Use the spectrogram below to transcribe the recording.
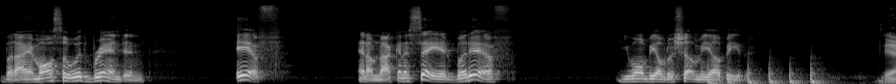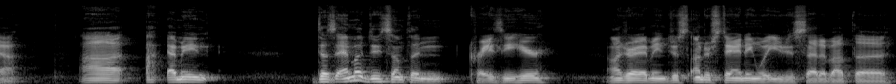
but I am also with Brandon. If, and I'm not going to say it, but if, you won't be able to shut me up either. Yeah. Uh, I, I mean, does Emma do something crazy here, Andre? I mean, just understanding what you just said about the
